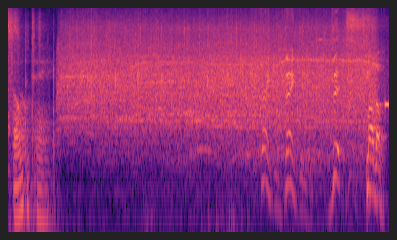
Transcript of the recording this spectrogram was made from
soul to take. Thank you, thank you. This mother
